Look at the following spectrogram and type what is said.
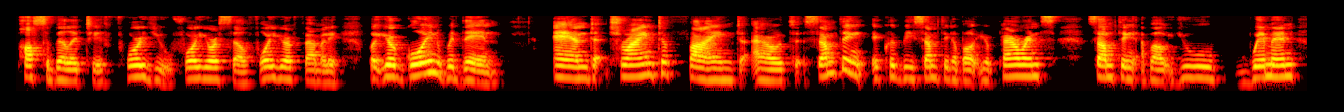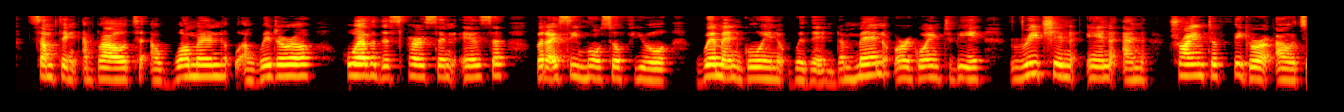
possibility for you, for yourself, for your family. But you're going within and trying to find out something. It could be something about your parents, something about you women, something about a woman, a widower, whoever this person is, but I see most of you women going within. The men are going to be reaching in and trying to figure out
